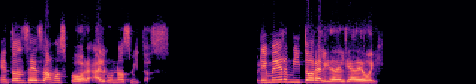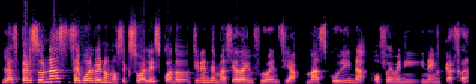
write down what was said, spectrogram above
Entonces vamos por algunos mitos. Primer mito realidad del día de hoy. Las personas se vuelven homosexuales cuando tienen demasiada influencia masculina o femenina en casa.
